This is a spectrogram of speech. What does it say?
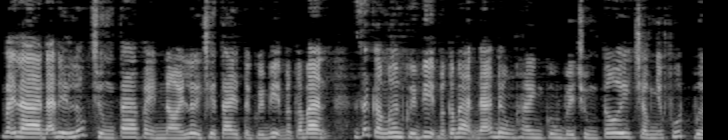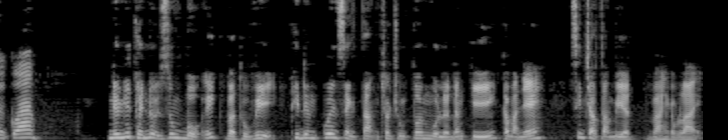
Vậy là đã đến lúc chúng ta phải nói lời chia tay tới quý vị và các bạn. Rất cảm ơn quý vị và các bạn đã đồng hành cùng với chúng tôi trong những phút vừa qua. Nếu như thấy nội dung bổ ích và thú vị thì đừng quên dành tặng cho chúng tôi một lượt đăng ký các bạn nhé. Xin chào tạm biệt và hẹn gặp lại.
